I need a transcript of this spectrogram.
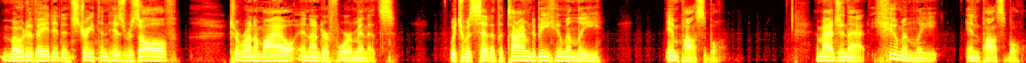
motivated and strengthened his resolve to run a mile in under four minutes, which was said at the time to be humanly impossible. Imagine that humanly impossible.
